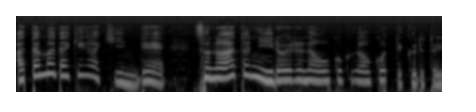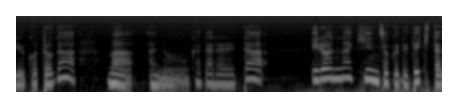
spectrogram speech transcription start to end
頭だけが金でその後にいろいろな王国が起こってくるということが、まあ、あの語られたいろんな金属でできた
